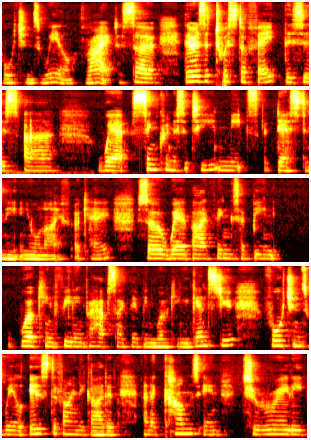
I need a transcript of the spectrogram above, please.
Fortune's Wheel. Right, so there is a twist of fate. This is uh, where synchronicity meets destiny in your life, okay? So whereby things have been working, feeling perhaps like they've been working against you. Fortune's Wheel is divinely guided and it comes in to really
